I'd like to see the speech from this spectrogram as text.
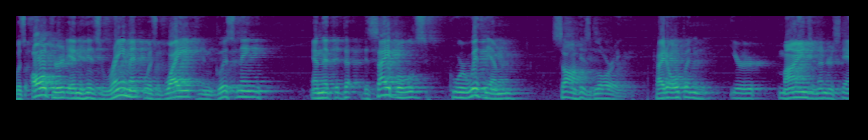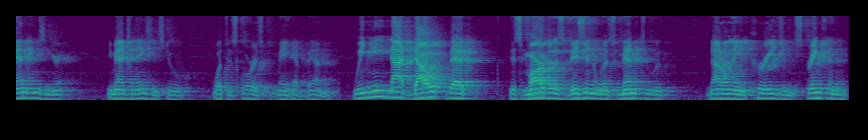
was altered, and his raiment was white and glistening, and that the disciples who were with him saw his glory. Try to open your minds and understandings and your imaginations to what this glory may have been. We need not doubt that this marvelous vision was meant to not only encourage and strengthen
